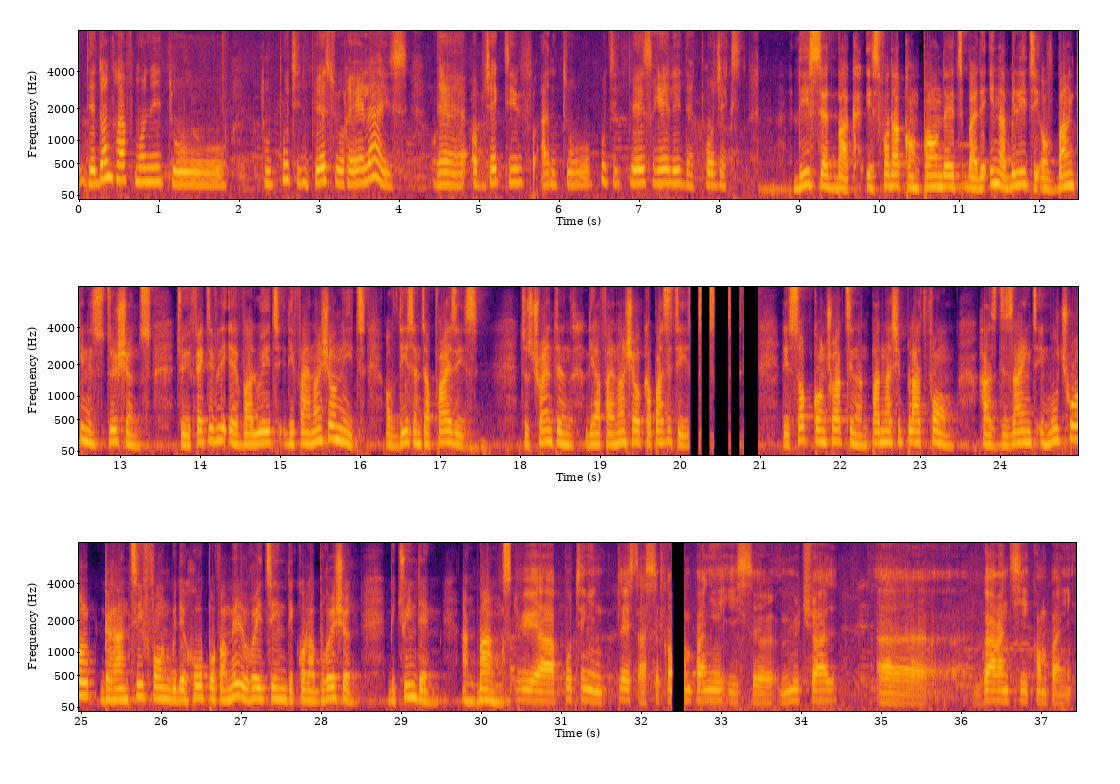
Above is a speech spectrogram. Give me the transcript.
They don't have money to to put in place to realize their objective and to put in place really their projects. This setback is further compounded by the inability of banking institutions to effectively evaluate the financial needs of these enterprises. To strengthen their financial capacities, the subcontracting and partnership platform has designed a mutual guarantee fund with the hope of ameliorating the collaboration between them and banks. What We are putting in place as a company is a mutual uh, guarantee company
